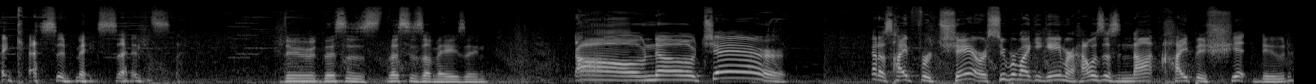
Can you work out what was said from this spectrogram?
I guess it makes sense. Dude, this is this is amazing. Oh no, chair! Got us hyped for chair. Super Mikey Gamer, how is this not hype as shit, dude?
